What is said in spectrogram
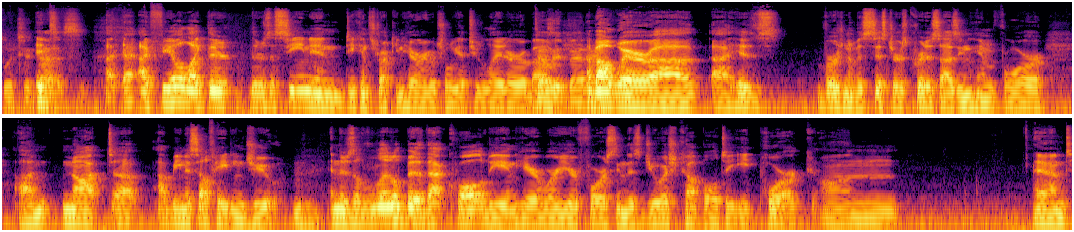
which it It's- does. I, I- feel like there there's a scene in Deconstructing Harry, which we'll get to later, about Does it better? about where uh, uh, his version of his sister is criticizing him for uh, not uh, uh, being a self-hating Jew, Mm-hmm. and there's a little bit of that quality in here where you're forcing this Jewish couple to eat pork on, and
